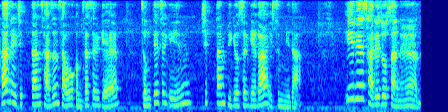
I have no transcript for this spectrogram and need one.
단일 집단 사전 사후 검사 설계, 정태적인 집단 비교 설계가 있습니다. 1회 사례 조사는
